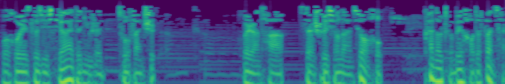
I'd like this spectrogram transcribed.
我会为自己心爱的女人做饭吃，会让她在睡醒懒觉后看到准备好的饭菜。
